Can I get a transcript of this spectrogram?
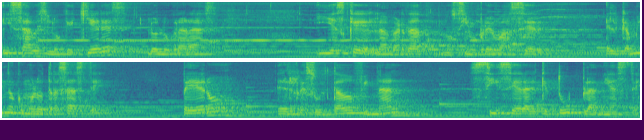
y sabes lo que quieres, lo lograrás. Y es que la verdad no siempre va a ser el camino como lo trazaste, pero el resultado final sí será el que tú planeaste.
